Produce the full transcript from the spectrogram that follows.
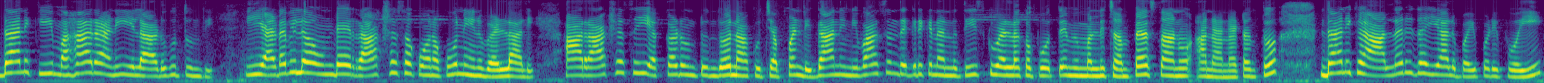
దానికి మహారాణి ఇలా అడుగుతుంది. ఈ అడవిలో ఉండే రాక్షస కోనకు నేను వెళ్ళాలి. ఆ రాక్షసి ఎక్కడుంటుందో నాకు చెప్పండి. దాని నివాసం దగ్గరికి నన్ను తీసుకువెళ్ళకపోతే మిమ్మల్ని చంపేస్తాను అని అనటంతో దానికి ఆ అల్లరి దయ్యాలు భయపడిపోయి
